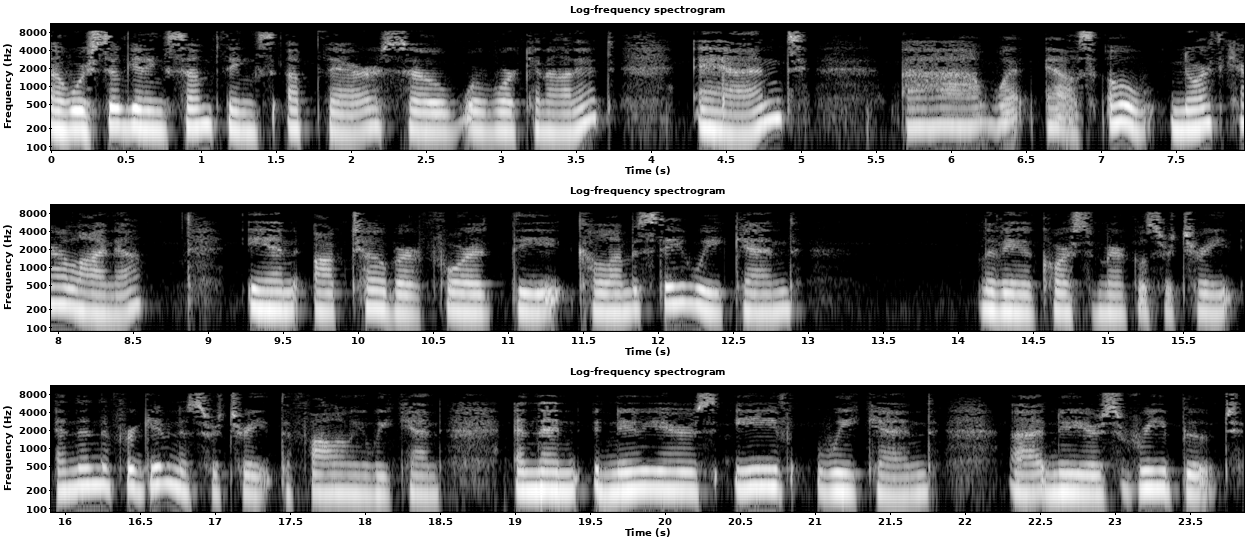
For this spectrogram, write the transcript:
Uh, we're still getting some things up there, so we're working on it. And, uh, what else? Oh, North Carolina in October for the Columbus Day weekend Living a Course of Miracles retreat, and then the Forgiveness retreat the following weekend, and then New Year's Eve weekend, uh, New Year's reboot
